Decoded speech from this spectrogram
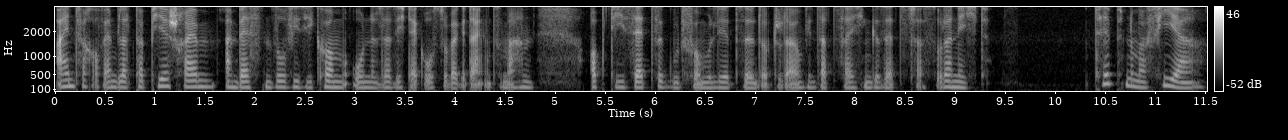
einfach auf ein Blatt Papier schreiben, am besten so, wie sie kommen, ohne dass sich da groß drüber Gedanken zu machen, ob die Sätze gut formuliert sind, ob du da irgendwie ein Satzzeichen gesetzt hast oder nicht. Tipp Nummer vier:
